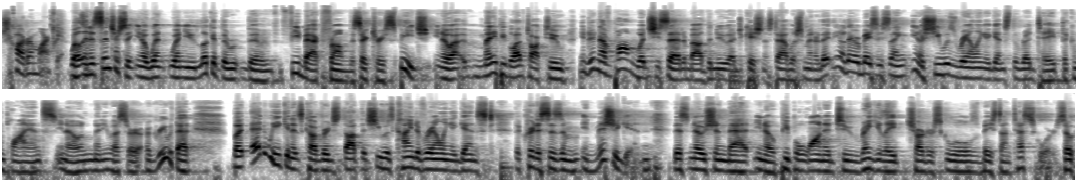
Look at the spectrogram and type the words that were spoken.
charter market. Well, and it's interesting, you know, when, when you look at the, the feedback from the Secretary's speech, you know, many people I've talked to, you know, didn't have a problem with what she said about the new education establishment, or they, you know, they were basically saying, you know, she was railing against the red tape, the compliance, you know, many of us are, agree with that. But Ed Week in its coverage thought that she was kind of railing against the criticism in Michigan, this notion that, you know, people wanted to regulate charter schools based on test scores. So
